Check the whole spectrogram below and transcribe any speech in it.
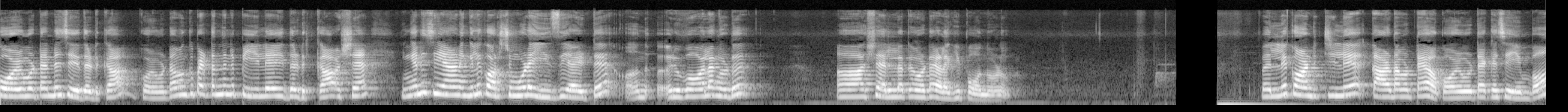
കോഴിമുട്ടന്റെ ചെയ്തെടുക്കാം. കോഴിമുട്ട നമുക്ക് പെട്ടെന്ന് തന്നെ പീൽ ചെയ്തെടുക്കാം. പക്ഷേ ഇങ്ങനെ ചെയ്യുകയാണെങ്കിൽ കുറച്ചും കൂടെ ഈസി ആയിട്ട് ഒരുപോലെ അങ്ങോട്ട് ഷെല്ലൊക്കെ അങ്ങോട്ട് ഇളകി പോന്നോളും. വലിയ ക്വാണ്ടിറ്റിയിൽ കാടമുട്ടയോ കോഴിമുട്ടയൊക്കെ ചെയ്യുമ്പോൾ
